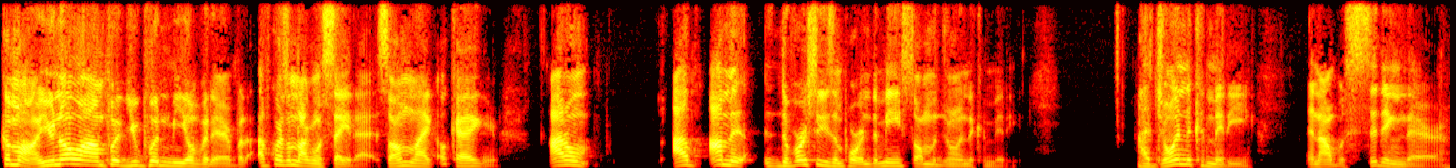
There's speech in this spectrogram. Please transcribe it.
come on, you know why I'm put you putting me over there, but of course I'm not gonna say that. So I'm like, okay, I don't, I, I'm a, diversity is important to me, so I'm gonna join the committee. I joined the committee, and I was sitting there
